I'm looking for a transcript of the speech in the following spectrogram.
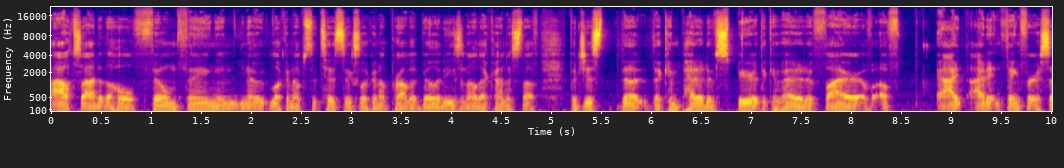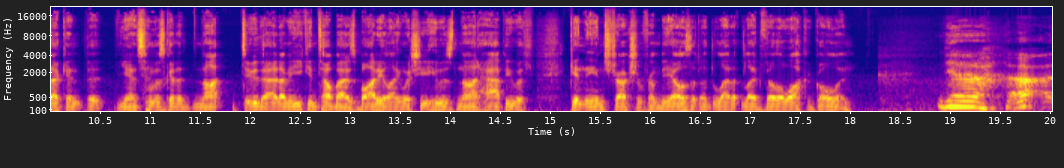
outside of the whole film thing, and you know, looking up statistics, looking up probabilities, and all that kind of stuff. But just the the competitive spirit, the competitive fire of, of I, I didn't think for a second that Jansson was going to not do that. I mean, you can tell by his body language, he, he was not happy with getting the instruction from Bielsa to let, let Villa walk a goal in. Yeah, uh,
